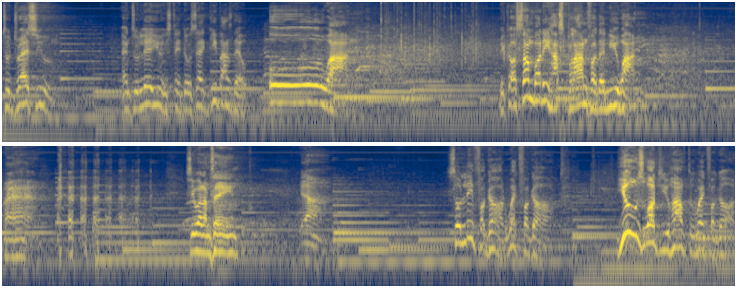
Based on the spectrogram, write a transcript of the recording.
to dress you and to lay you instead, they'll say, Give us the old one. Because somebody has planned for the new one. See what I'm saying? Yeah. So live for God, work for God. Use what you have to work for God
